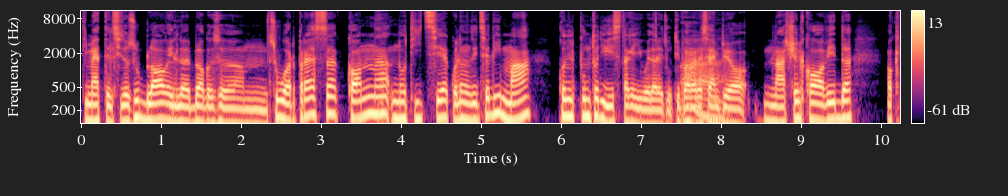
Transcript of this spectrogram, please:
Ti mette il sito su blog, il blog su, um, su WordPress con notizie, quelle notizie lì, ma con il punto di vista che gli vuoi dare tu. Tipo, ah. ad esempio, nasce il Covid, ok,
